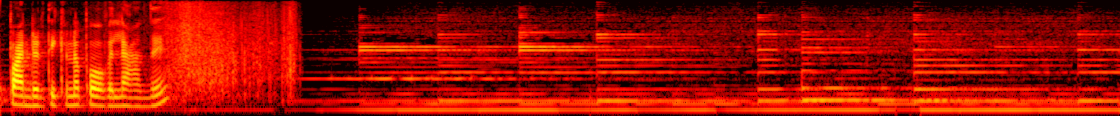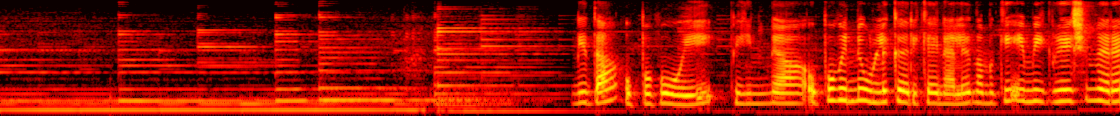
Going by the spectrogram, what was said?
ഉപ്പാന്റെ അടുത്തേക്കാണ് പോവലാണ് ഇതാ ഉപ്പ പോയി. പിന്നെ ഉപ്പ് പിന്നെ ഉള്ളിൽ കയറി കഴിഞ്ഞാൽ നമുക്ക് ഇമിഗ്രേഷൻ വരെ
